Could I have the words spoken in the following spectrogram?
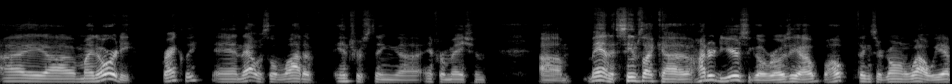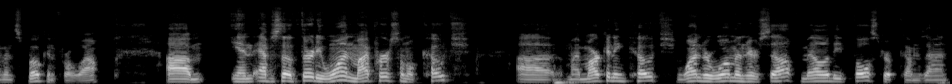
a uh, minority, frankly, and that was a lot of interesting uh, information. Um, man, it seems like a hundred years ago, Rosie. I hope, I hope, things are going well. We haven't spoken for a while. Um, in episode 31, my personal coach, uh, my marketing coach, Wonder Woman herself, Melody Folstrup, comes on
